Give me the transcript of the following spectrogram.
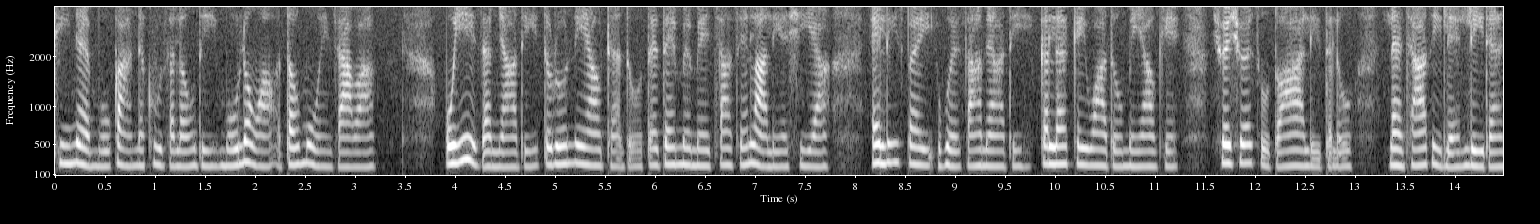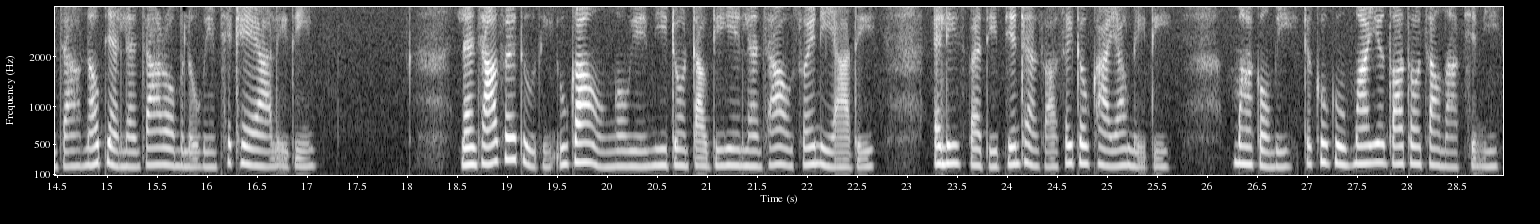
ထီးနှင့်မိုးကနှစ်ခုစလုံးသည်မိုးလုံအောင်အသုံးမဝင်ကြပါမိုးရည်စက်များသည်သူတို့နှစ်ယောက်တန်သို့တဲတဲမဲမဲကျဆင်းလာလျက်ရှိရာအဲလစ်ဘတ်၏အဝတ်စားများသည်ကလပ်ကိဝသို့မရောက်ခင်ရွှဲရွှဲဆိုသွားရလေသလိုလန်ချားသည်လည်းလေတန်းကြောင်းနောက်ပြန်လန်ချားတော့မလို့ပင်ဖြစ်ခဲ့ရလေသည် လန်ချားဆွဲသူသည်ဥကောင်းကိုငုံရင်မြည်တွန်းတောက်တီးရင်လန်ချားကိုဆွဲနေရသည်အဲလစ်ဘတ်သည်ပြင်းထန်စွာစိတ်ဒုက္ခရောက်နေသည်မှားကုန်ပြီတခုခုမှားယွင်းသွားသောကြောင့်သာဖြစ်မည်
